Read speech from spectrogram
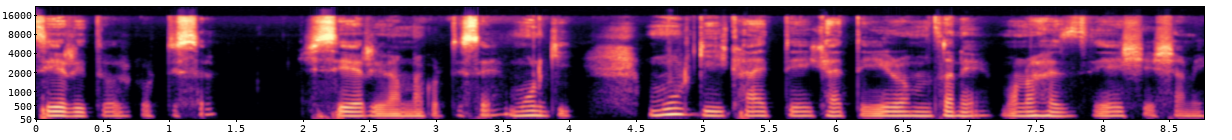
সিয়ারি তৈরি করতেছে, সিয়ারি রান্না করতেছে, মুরগি। মুরগি খাইতে খাইতে রমজানে মনে হয় যে শেষ আমি।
